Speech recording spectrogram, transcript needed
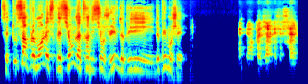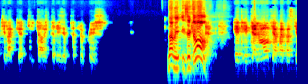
c'est tout simplement l'expression de la tradition juive depuis, depuis Moshe. Mais on peut dire que c'est celle qui, la, qui caractérisait peut-être le plus. Non, mais exactement. Et, tellement qu'il n'y a pas, parce que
